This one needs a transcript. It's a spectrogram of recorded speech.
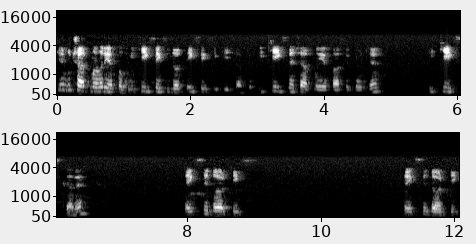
Şimdi bu çarpmaları yapalım. 2x eksi 4 x eksi 2'yi çarpıyoruz. 2x ile çarpmayı yaparsak önce 2x kare eksi 4x eksi 4x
